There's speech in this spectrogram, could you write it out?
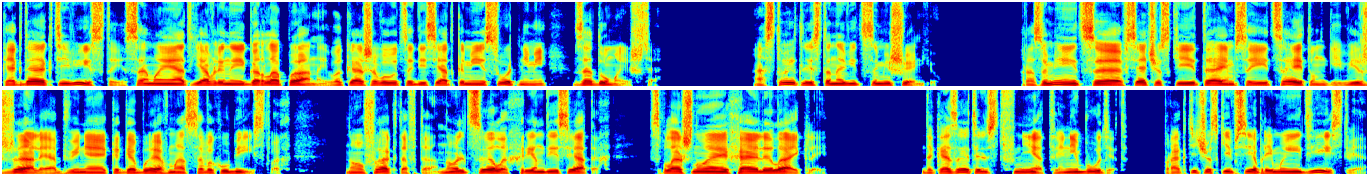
Когда активисты, самые отъявленные горлопаны, выкашиваются десятками и сотнями, задумаешься. А стоит ли становиться мишенью? Разумеется, всяческие таймсы и цайтунги визжали, обвиняя КГБ в массовых убийствах. Но фактов-то ноль целых хрен десятых. Сплошное хайли лайкли. Доказательств нет и не будет. Практически все прямые действия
